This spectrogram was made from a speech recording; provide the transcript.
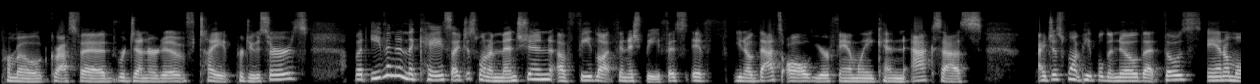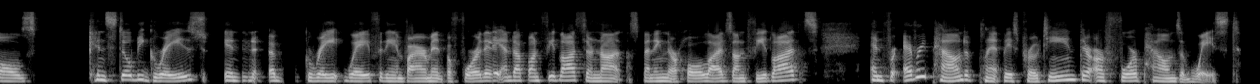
promote grass-fed regenerative type producers. But even in the case, I just want to mention of feedlot finished beef, if, if you know that's all your family can access, I just want people to know that those animals can still be grazed in a great way for the environment before they end up on feedlots. They're not spending their whole lives on feedlots. And for every pound of plant based protein, there are four pounds of waste.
